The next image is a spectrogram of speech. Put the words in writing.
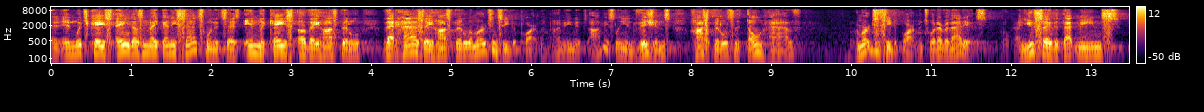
in, in, which case, A doesn't make any sense when it says in the case of a hospital that has a hospital emergency department. I mean, it obviously envisions hospitals that don't have emergency departments, whatever that is. Okay. And you say that that means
